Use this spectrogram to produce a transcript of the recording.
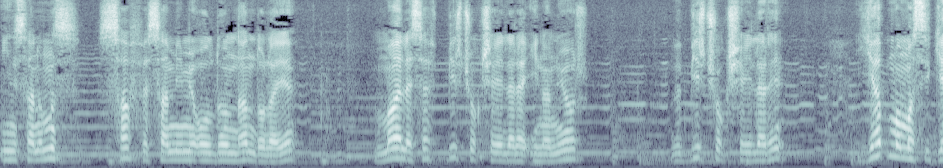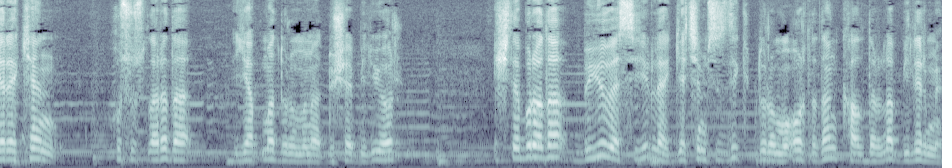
insanımız saf ve samimi olduğundan dolayı maalesef birçok şeylere inanıyor ve birçok şeyleri yapmaması gereken hususları da yapma durumuna düşebiliyor. İşte burada büyü ve sihirle geçimsizlik durumu ortadan kaldırılabilir mi?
